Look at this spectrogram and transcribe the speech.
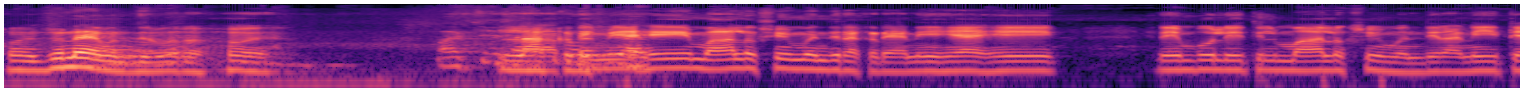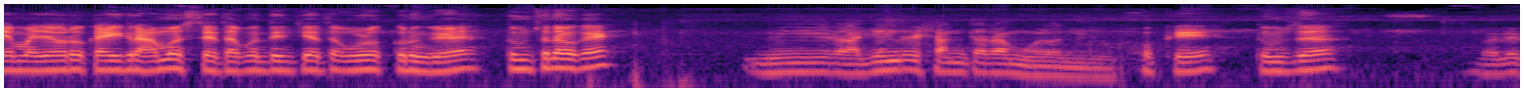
होय जुनं आहे मंदिर बरोबर होय. लाकडी. मी आहे महालक्ष्मी मंदिराकडे आणि हे आहे रेंबोली येथील महालक्ष्मी मंदिर आणि त्या माझ्याबरोबर काही ग्रामस्थ आहेत. आपण त्यांची आता ओळख करून घेऊया. तुमचं नाव काय? मी राजेंद्र शांताराम वळंदू. ओके. तुमचं? ललित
